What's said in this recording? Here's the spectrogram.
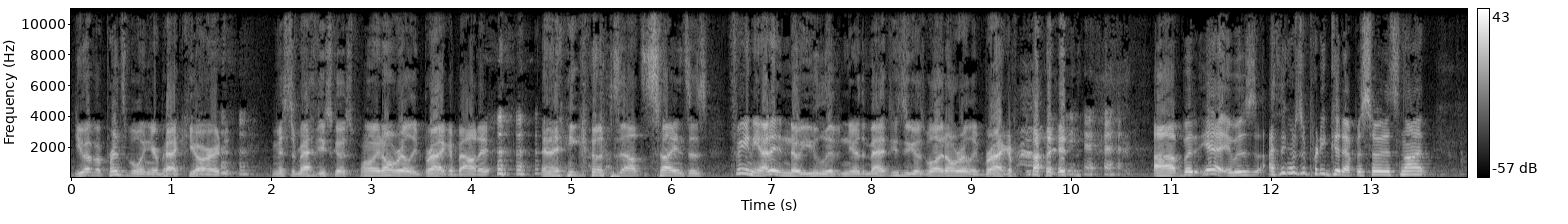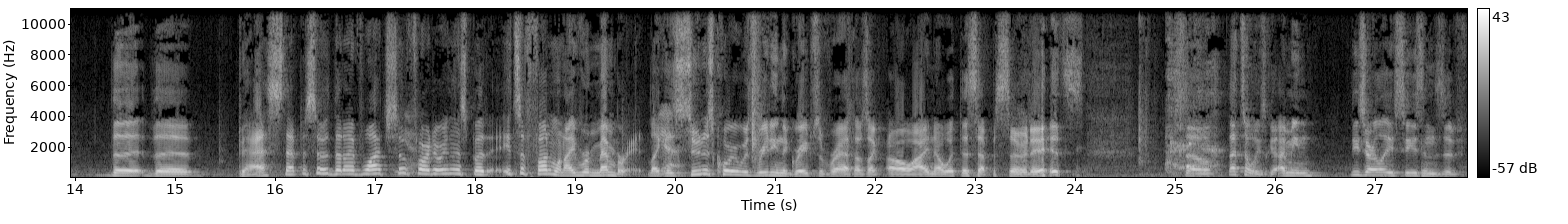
You have a principal in your backyard. Mr. Matthews goes, Well, we don't really brag about it. And then he goes outside and says, Feeney, I didn't know you lived near the Matthews. He goes, Well, I don't really brag about it. Uh, but yeah, it was. I think it was a pretty good episode. It's not the the best episode that I've watched so Yeah. far during this, but it's a fun one. I remember it. Like Yeah. as soon as Corey was reading the Grapes of Wrath, I was like, "Oh, I know what this episode is." So that's always good. I mean, these early seasons, if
